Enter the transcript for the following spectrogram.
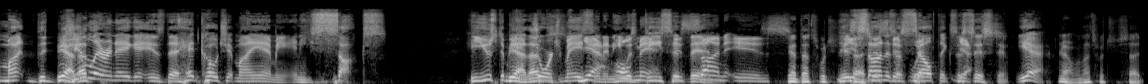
my the Yeah, Jim that's- Larranaga is the head coach at Miami and he sucks. He used to be Yeah, at George Mason yeah, and he oh, was man. decent His then. son is Yeah, that's what you His said. son is a assistant with- Celtics yes. assistant. Yeah, Yeah, well, that's what you said.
